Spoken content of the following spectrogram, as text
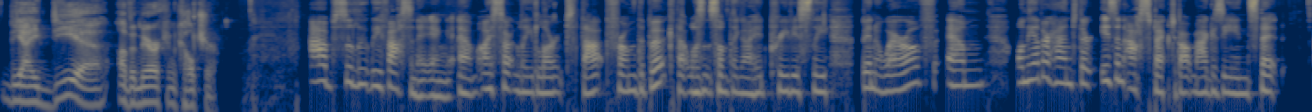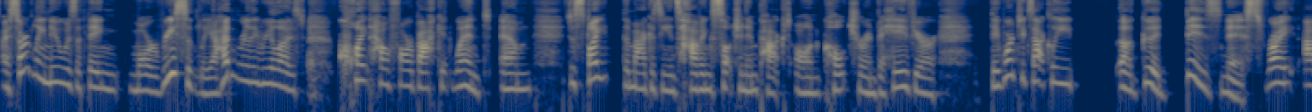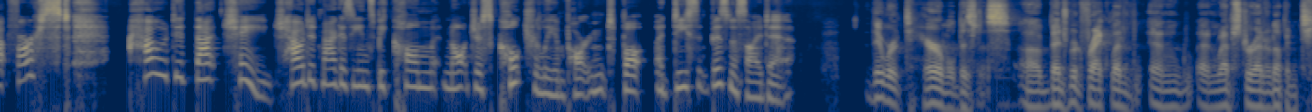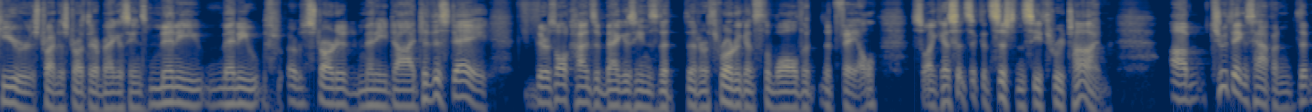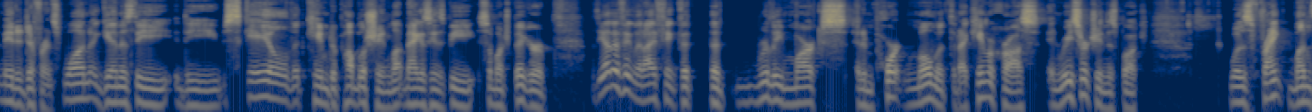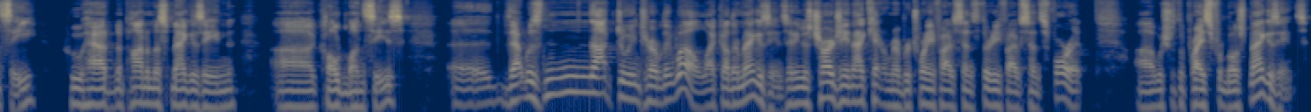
the idea of American culture. Absolutely fascinating. Um, I certainly learnt that from the book. That wasn't something I had previously been aware of. Um, on the other hand, there is an aspect about magazines that I certainly knew was a thing more recently. I hadn't really realized quite how far back it went. Um, despite the magazines having such an impact on culture and behavior, they weren't exactly a good business, right? At first. How did that change? How did magazines become not just culturally important, but a decent business idea? they were a terrible business. Uh, Benjamin Franklin and, and Webster ended up in tears trying to start their magazines. Many, many started, many died. To this day, there's all kinds of magazines that, that are thrown against the wall that, that fail. So I guess it's a consistency through time. Um, two things happened that made a difference. One, again, is the the scale that came to publishing let magazines be so much bigger. But the other thing that I think that that really marks an important moment that I came across in researching this book was Frank Munsey, who had an eponymous magazine uh, called Munsey's. Uh, that was not doing terribly well, like other magazines. And he was charging, I can't remember, 25 cents, 35 cents for it, uh, which was the price for most magazines.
